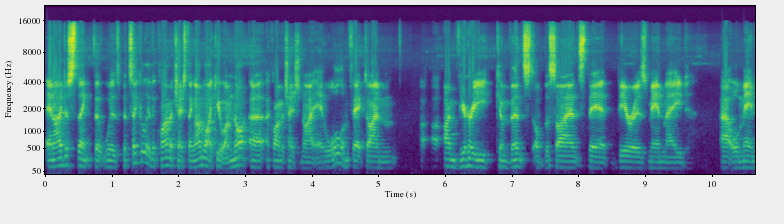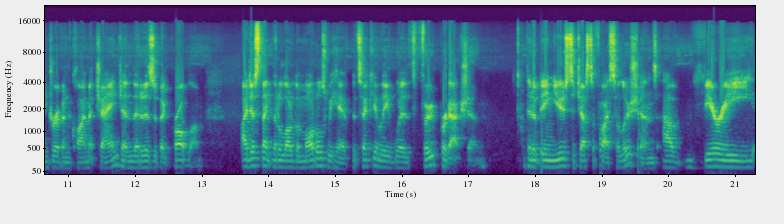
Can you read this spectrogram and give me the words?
And I just think that with particularly the climate change thing, I'm like you. I'm not a, a climate change denier at all. In fact, I'm I'm very convinced of the science that there is man-made uh, or man-driven climate change, and that it is a big problem. I just think that a lot of the models we have, particularly with food production, that are being used to justify solutions, are very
